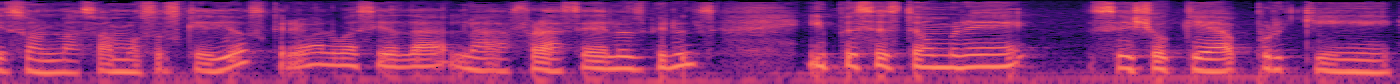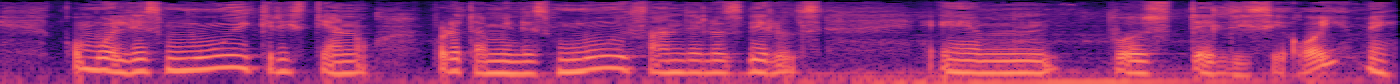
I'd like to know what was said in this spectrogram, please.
que son más famosos que Dios, creo, algo así es la, la frase de los Beatles. Y pues este hombre se choquea porque como él es muy cristiano, pero también es muy fan de los Beatles, em, pues él dice, óyeme,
